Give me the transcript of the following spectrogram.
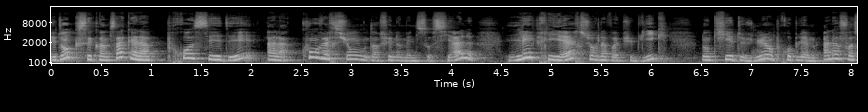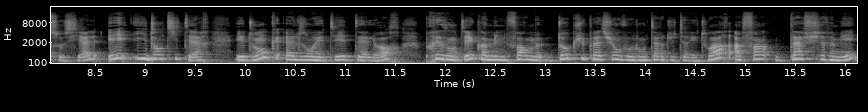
Et donc c'est comme ça qu'elle a procédé à la conversion d'un phénomène social, les prières sur la voie publique, donc qui est devenu un problème à la fois social et identitaire. Et donc elles ont été dès lors présentées comme une forme d'occupation volontaire du territoire afin d'affirmer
